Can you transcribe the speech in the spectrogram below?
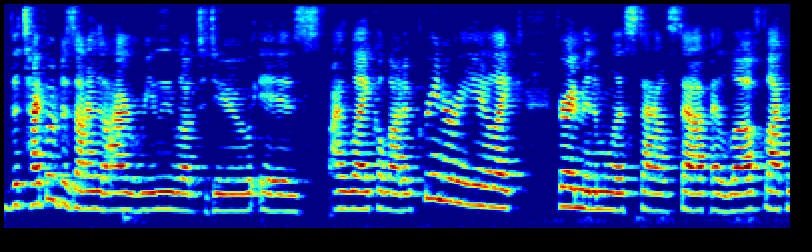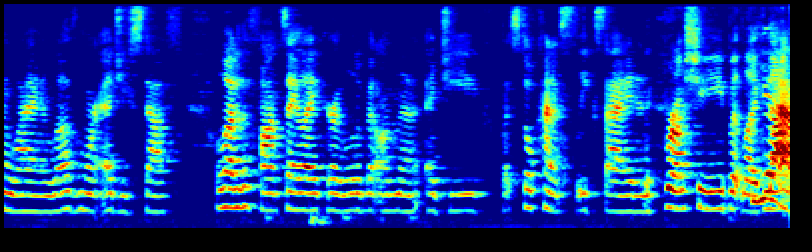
the type of design that I really love to do is I like a lot of greenery, I like very minimalist style stuff. I love black and white. I love more edgy stuff. A lot of the fonts I like are a little bit on the edgy, but still kind of sleek side. And Like brushy, but like Yeah. not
